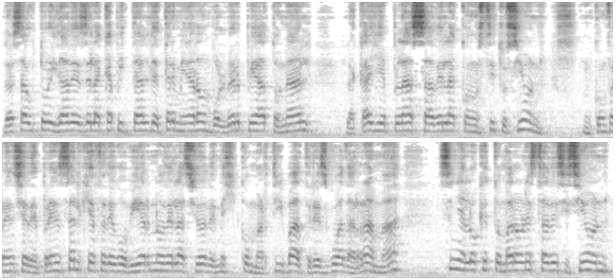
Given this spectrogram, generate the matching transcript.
las autoridades de la capital determinaron volver peatonal la calle Plaza de la Constitución. En conferencia de prensa, el jefe de gobierno de la Ciudad de México, Martí Batres Guadarrama, señaló que tomaron esta decisión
